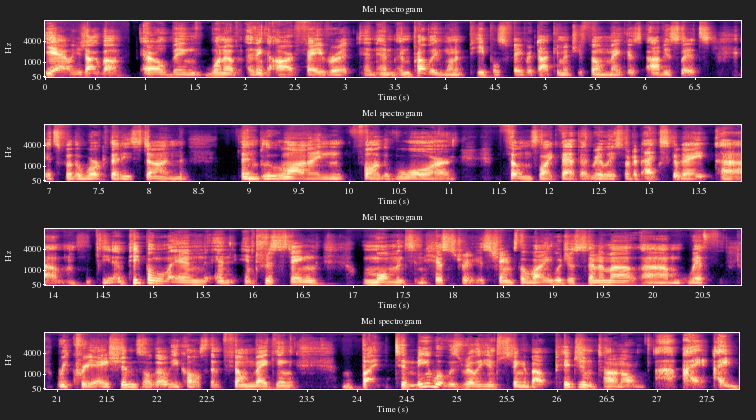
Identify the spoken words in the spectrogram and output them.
Yeah, when you talk about Errol being one of, I think, our favorite and, and, and probably one of people's favorite documentary filmmakers, obviously it's it's for the work that he's done, Thin Blue Line, Fog of War, films like that that really sort of excavate um, you know, people and and interesting moments in history. He's changed the language of cinema um, with recreations, although he calls them filmmaking. But to me, what was really interesting about Pigeon Tunnel, I, I,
